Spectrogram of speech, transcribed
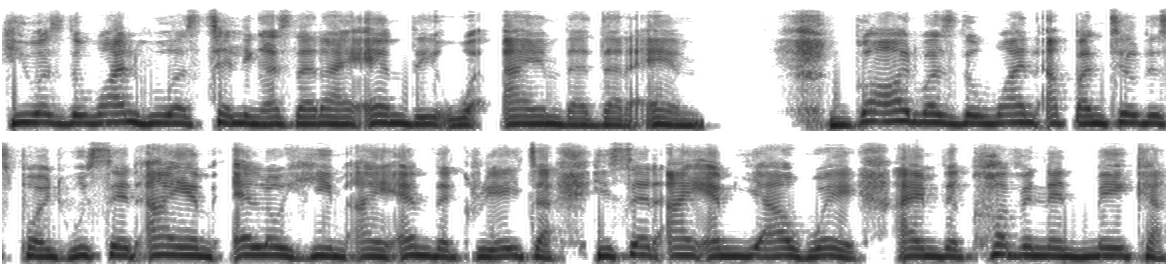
He was the one who was telling us that I am the I am that that I am. God was the one up until this point who said, I am Elohim, I am the creator. He said, I am Yahweh, I am the covenant maker.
